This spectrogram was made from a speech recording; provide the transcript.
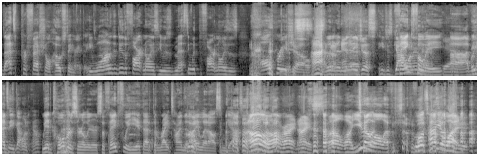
that's professional hosting right there. He wanted to do the fart noise. He was messing with the fart noises all pre-show, Ah, slid it in and then he just he just got Thankfully, uh, one in there. Or we you had could say he got one out. we had Culver's earlier, so thankfully he hit that at the right time that I let out some gas. Oh, all right, nice. Well, well, you Tell let- all episode. Well, tell you what,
